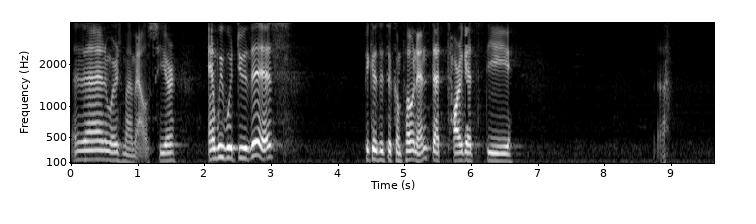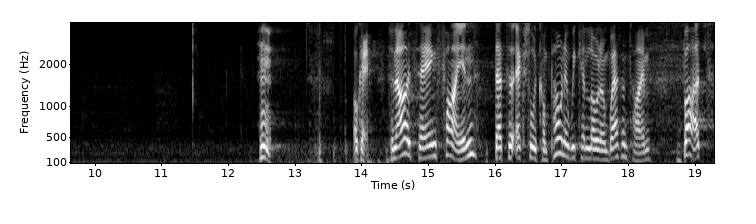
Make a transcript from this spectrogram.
and then where's my mouse here? And we would do this because it's a component that targets the uh, Hmm. Okay, so now it's saying, fine, that's an actual component we can load on Wasmtime, but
